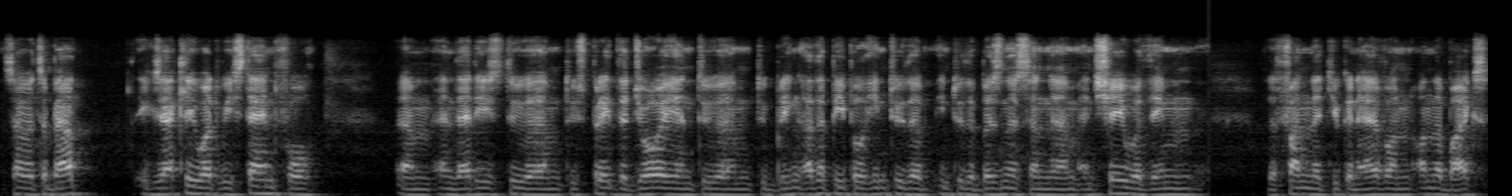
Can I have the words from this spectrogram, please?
so it's about exactly what we stand for um, and that is to um, to spread the joy and to um, to bring other people into the into the business and um, and share with them the fun that you can have on on the bikes.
